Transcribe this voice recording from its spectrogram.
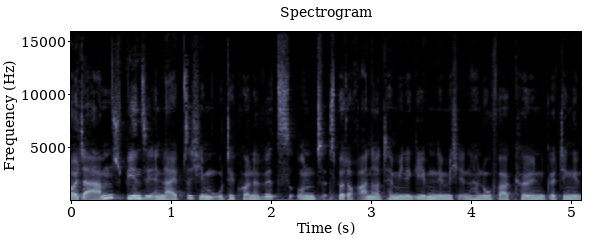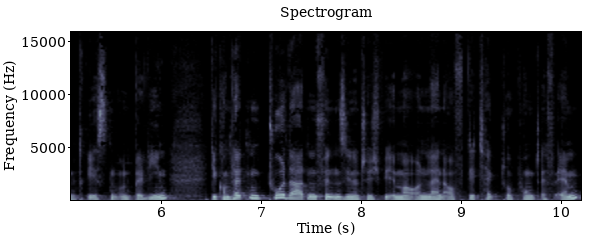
Heute Abend spielen sie in Leipzig im UT Konnewitz und es wird auch andere Termine geben, nämlich in Hannover, Köln, Göttingen, Dresden und Berlin. Die kompletten Tourdaten finden Sie natürlich wie immer online auf detektor.fm.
